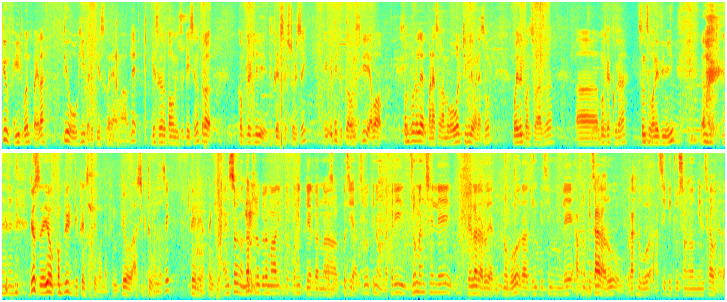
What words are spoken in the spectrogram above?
त्यो फिट भयो नि त पहिला त्यो हो कि भन्ने गेस गरे उहाँहरूले गेस गरेर पाउनु चाहिँ केही छैन तर कम्प्लिटली डिफ्रेन्ट छ स्टोरी चाहिँ। यति ढुक्क आउनुहोस् कि अब सम्पूर्णले भनेको छौ हाम्रो होल टिमले भनेको छौ मैले पनि भन्छु आज मनका कुरा। सुन्छौ भने तिमी। जस यो कम्प्लिट डिफ्रेन्स छ त्योभन्दा फिल्म त्यो आशिक टू भन्दा चाहिँ। त्यही नै हो थ्याङ्क यू अनि सबैभन्दा ठुलो कुरो म अलिकति पनि क्लियर गर्न खोजिहाल्छु किन भन्दाखेरि जो मान्छेले ट्रेलरहरू हेर्नुभयो र जुन किसिमले आफ्नो विचारहरू राख्नुभयो आशिकी टूसँग मिल्छ भनेर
